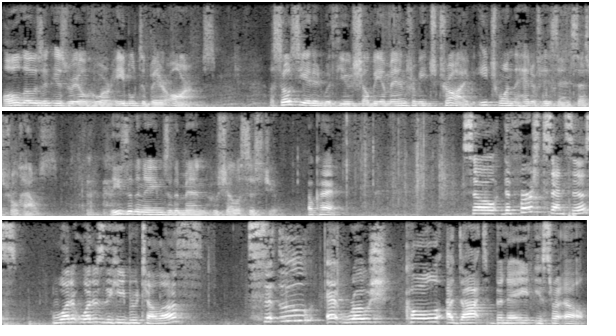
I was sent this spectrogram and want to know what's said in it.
all those in Israel who are able to bear arms. Associated with you shall be a man from each tribe, each one the head of his ancestral house. These are the names of the men who shall assist you. Okay. So the first census, what, what does the Hebrew tell us? Se'u et rosh kol adat b'nei Israel.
